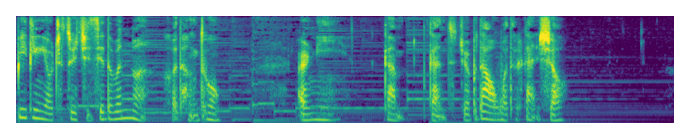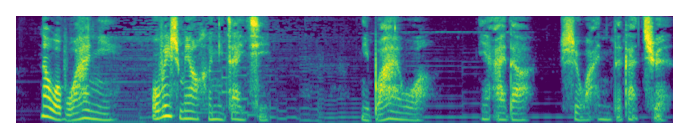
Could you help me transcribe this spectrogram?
必定有着最直接的温暖和疼痛，而你感感觉不到我的感受。那我不爱你，我为什么要和你在一起？你不爱我，你爱的是我爱你的感觉。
